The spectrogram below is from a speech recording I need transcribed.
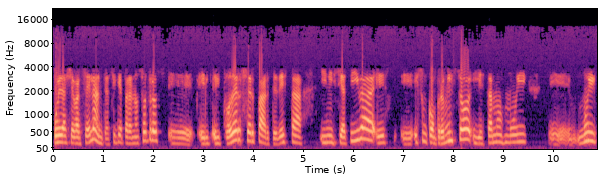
pueda llevarse adelante. Así que para nosotros eh, el, poder ser parte de esta iniciativa es, eh, es un compromiso y estamos muy eh, muy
